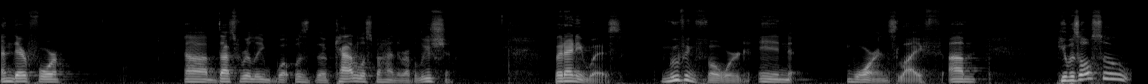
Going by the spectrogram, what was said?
And therefore uh, that's really what was the catalyst behind the revolution but anyways moving forward in warren's life um, he was also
